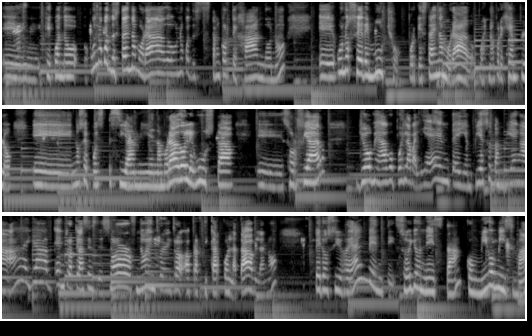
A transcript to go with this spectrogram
eh, que cuando uno cuando está enamorado, uno cuando se están cortejando, ¿no? Eh, uno cede mucho porque está enamorado, pues, ¿no? Por ejemplo, eh, no sé, pues si a mi enamorado le gusta surfear, yo me hago pues la valiente y empiezo también a, ah, ya, entro a clases de surf, ¿no? Entro, entro a practicar con la tabla, ¿no? Pero si realmente soy honesta conmigo misma,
